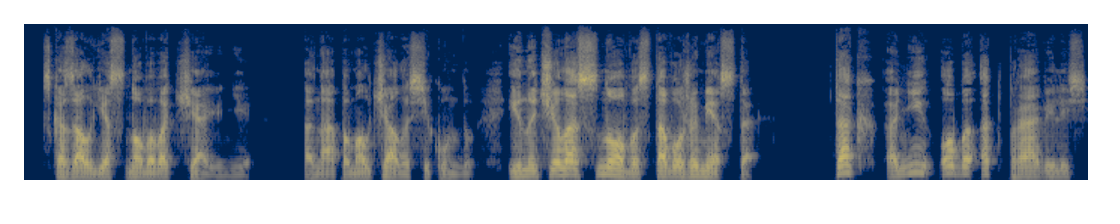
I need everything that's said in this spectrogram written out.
— сказал я снова в отчаянии. Она помолчала секунду и начала снова с того же места. Так они оба отправились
